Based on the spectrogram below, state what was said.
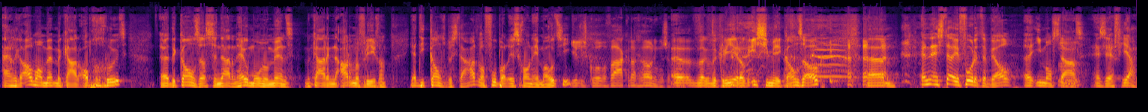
eigenlijk allemaal met elkaar opgegroeid. Eh, de kans dat ze naar een heel mooi moment elkaar in de armen vliegen. Ja, die kans bestaat, want voetbal is gewoon emotie. Jullie scoren vaker dan Groningen zo. Eh, we, we creëren ook ietsje meer kansen ook. Ehm, en, en stel je voor dat er wel eh, iemand staat en zegt ja,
